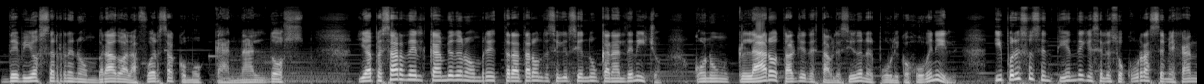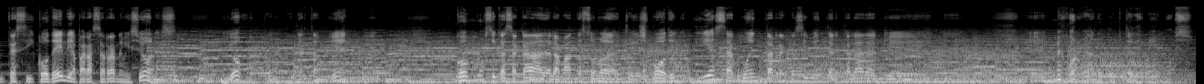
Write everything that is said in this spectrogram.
debió ser renombrado a la fuerza como Canal 2. Y a pesar del cambio de nombre, trataron de seguir siendo un canal de nicho, con un claro target establecido en el público juvenil. Y por eso se entiende que se les ocurra semejante psicodelia para cerrar emisiones. Y ojo, también. ¿eh? Con música sacada de la banda sonora de Trainspotting y esa cuenta regresiva intercalada que... Eh, mejor veanlo por ustedes mismos.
